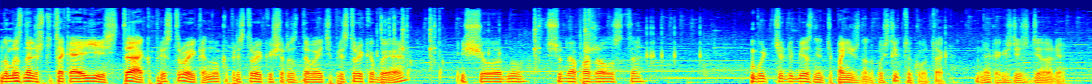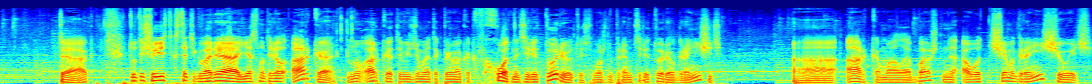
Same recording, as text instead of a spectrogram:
Но мы знали, что такая есть. Так, пристройка. Ну-ка, пристройку еще раз давайте. Пристройка Б. Еще одну. Сюда, пожалуйста. Будьте любезны, это пониже надо пустить, только вот так. Да, как здесь сделали. Так. Тут еще есть, кстати говоря, я смотрел арка. Ну, арка это, видимо, я так понимаю, как вход на территорию. То есть можно прям территорию ограничить. А, арка, малая башня. А вот чем ограничивать?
